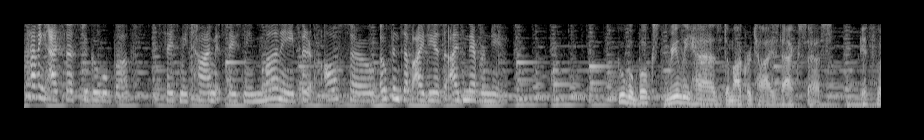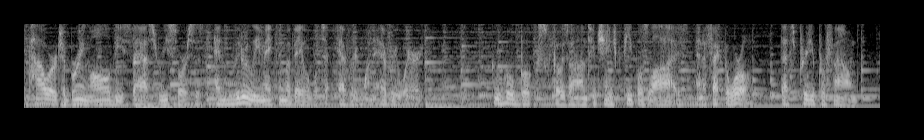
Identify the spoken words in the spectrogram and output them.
Having access to Google Books saves me time, it saves me money, but it also opens up ideas that I never knew. Google Books really has democratized access. It's the power to bring all these vast resources and literally make them available to everyone, everywhere. Google Books goes on to change people's lives and affect the world. That's pretty profound.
